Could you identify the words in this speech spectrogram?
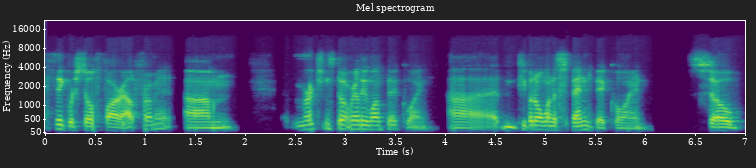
I, think we're still far out from it. Um, merchants don't really want Bitcoin. Uh, people don't want to spend Bitcoin. So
